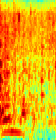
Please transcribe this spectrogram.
哎呀妈呀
